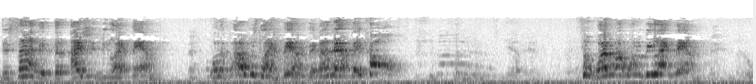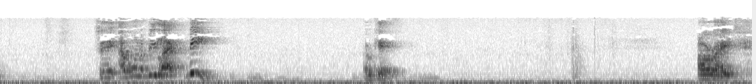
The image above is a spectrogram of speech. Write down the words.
decided that I should be like them. Well, if I was like them, then I'd have their call. So why do I want to be like them? See, I want to be like me. Okay. All right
